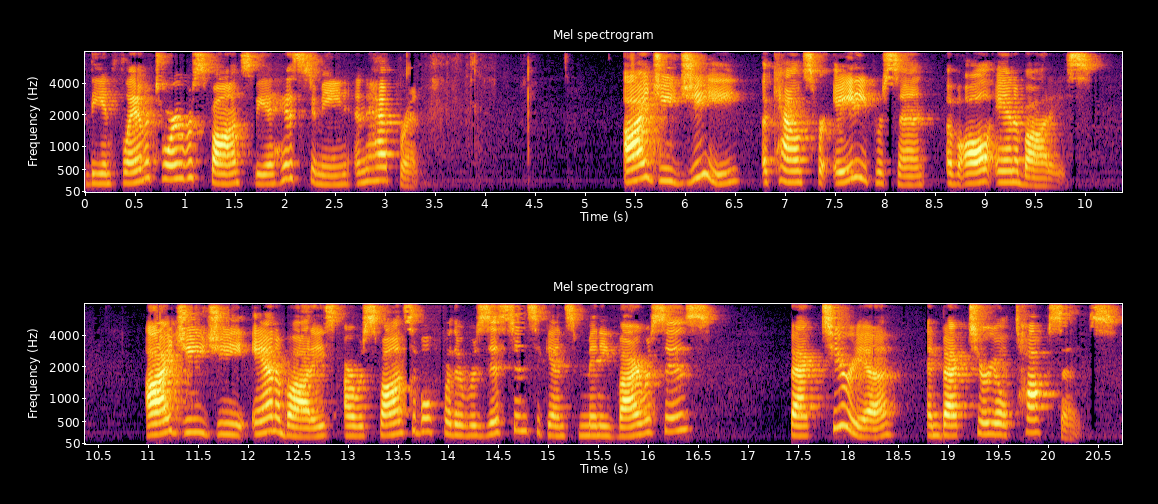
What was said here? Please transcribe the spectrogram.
the inflammatory response via histamine and heparin. IgG accounts for 80% of all antibodies. IgG antibodies are responsible for the resistance against many viruses, bacteria, and bacterial toxins.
